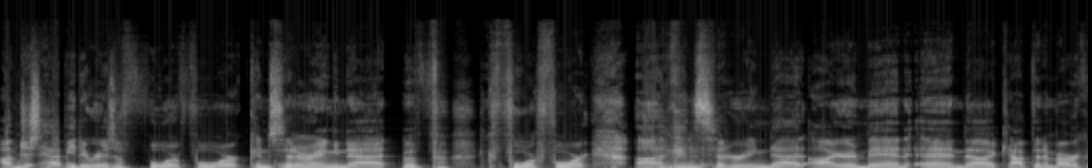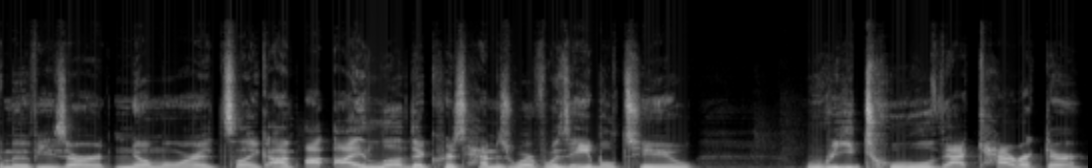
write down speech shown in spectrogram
I'm just happy there is a 4 4, considering that. 4 4. Uh, considering that Iron Man and uh, Captain America movies are no more. It's like, I'm, I, I love that Chris Hemsworth was able to retool that character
